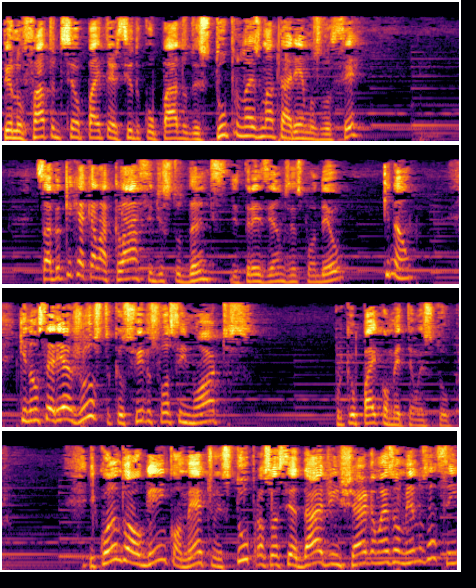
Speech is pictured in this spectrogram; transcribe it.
pelo fato de seu pai ter sido culpado do estupro, nós mataremos você? Sabe o que, que aquela classe de estudantes de 13 anos respondeu? Que não. Que não seria justo que os filhos fossem mortos porque o pai cometeu um estupro. E quando alguém comete um estupro, a sociedade enxerga mais ou menos assim.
